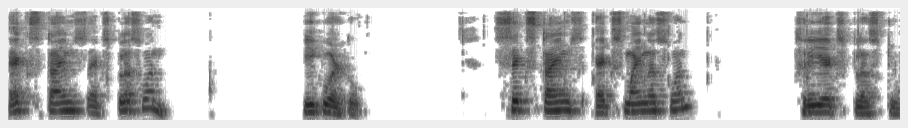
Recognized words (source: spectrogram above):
x times x plus 1 equal to 6 times x minus 1 3x plus 2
